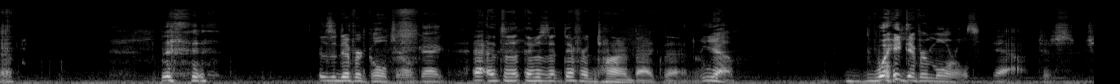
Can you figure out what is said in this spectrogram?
it was a different culture, okay? Yeah, it's a, it was a different time back then. Yeah. Way different morals. Yeah, just, just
